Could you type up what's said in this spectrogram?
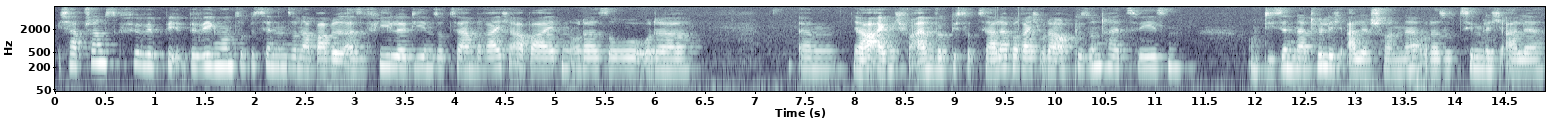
ich habe schon das Gefühl, wir be bewegen uns so ein bisschen in so einer Bubble. Also viele, die im sozialen Bereich arbeiten oder so oder ähm, ja, eigentlich vor allem wirklich sozialer Bereich oder auch Gesundheitswesen. Und die sind natürlich alle schon, ne? Oder so ziemlich alle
